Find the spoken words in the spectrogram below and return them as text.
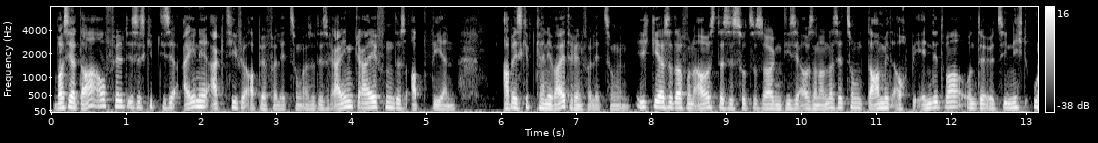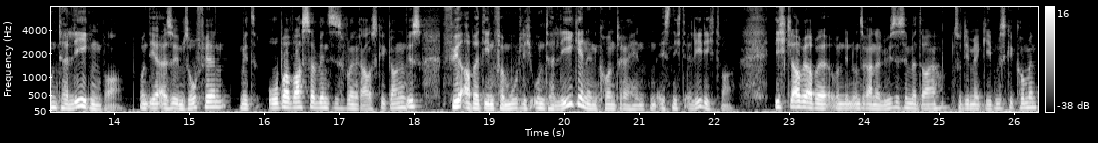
Was ja da auffällt, ist, es gibt diese eine aktive Abwehrverletzung, also das Reingreifen, das Abwehren aber es gibt keine weiteren Verletzungen. Ich gehe also davon aus, dass es sozusagen diese Auseinandersetzung damit auch beendet war und der Ötzi nicht unterlegen war. Und er also insofern mit Oberwasser, wenn es so vorhin rausgegangen ist, für aber den vermutlich unterlegenen Kontrahenten es nicht erledigt war. Ich glaube aber, und in unserer Analyse sind wir da zu dem Ergebnis gekommen,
